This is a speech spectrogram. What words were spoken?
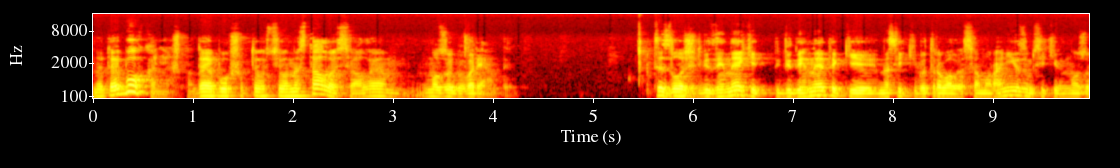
не дай Бог, звісно. Дай Бог, щоб того цього не сталося, але можливі варіанти. Це залежить від генетики, від генетики, наскільки витривалий сам організм, скільки він може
